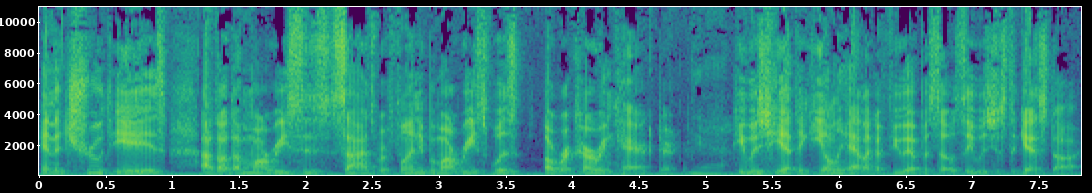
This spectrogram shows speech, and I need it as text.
And the truth is, I thought that Maurice's sides were funny, but Maurice was a recurring character. Yeah. He was. He, I think he only had like a few episodes. He was just a guest star,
